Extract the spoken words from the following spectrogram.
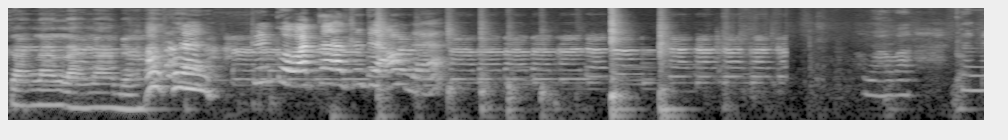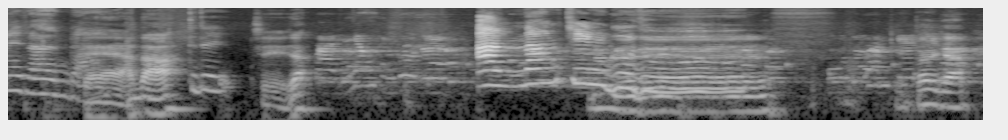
강라라라며. 네, 네, 시작. 안녕 친구들. 친구들. 떨자.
